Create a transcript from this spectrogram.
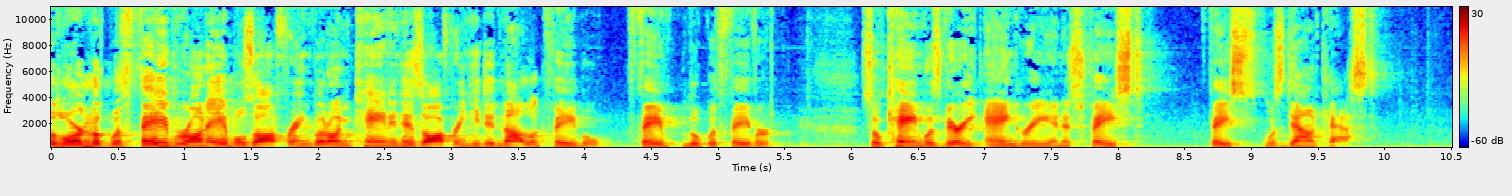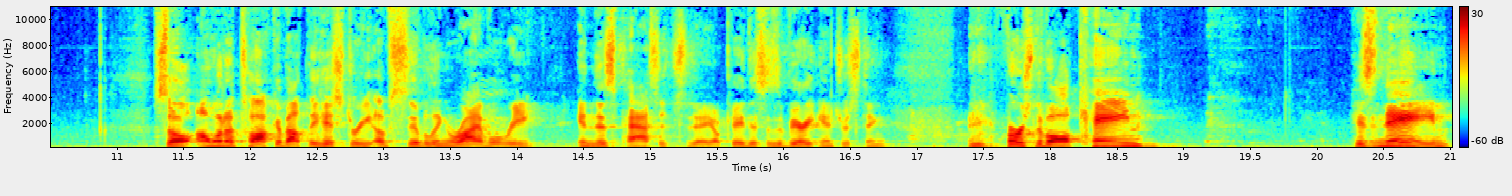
The Lord looked with favor on Abel's offering, but on Cain and his offering, he did not look, favor, fav- look with favor. So Cain was very angry, and his face, face was downcast. So I want to talk about the history of sibling rivalry in this passage today, okay? This is a very interesting. First of all, Cain, his name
